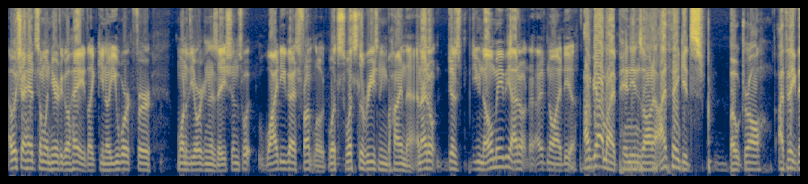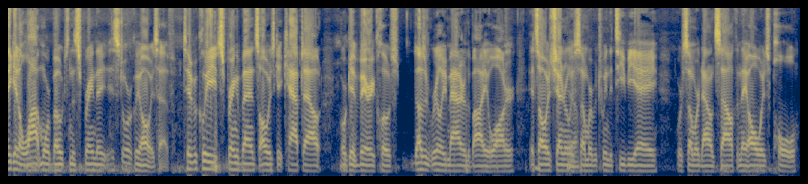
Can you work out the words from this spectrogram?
I wish I had someone here to go. Hey, like you know, you work for one of the organizations. What? Why do you guys front load? What's what's the reasoning behind that? And I don't. Just do you know? Maybe I don't. I have no idea. I've got my opinions on it. I think it's boat draw. I think they get a lot more boats in the spring. They historically always have. Typically, spring events always get capped out or get very close. Doesn't really matter the body of water. It's always generally Yeah. somewhere between the TVA or somewhere down south, and they always pull,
